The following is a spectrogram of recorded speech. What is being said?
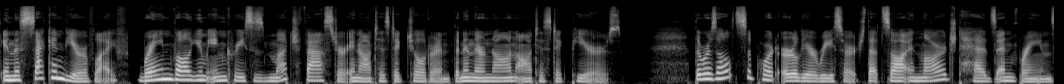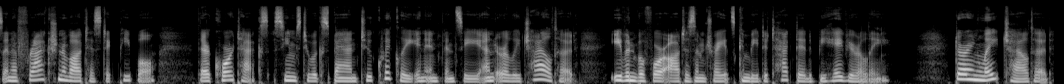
In the second year of life, brain volume increases much faster in autistic children than in their non autistic peers. The results support earlier research that saw enlarged heads and brains in a fraction of autistic people. Their cortex seems to expand too quickly in infancy and early childhood, even before autism traits can be detected behaviorally. During late childhood,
